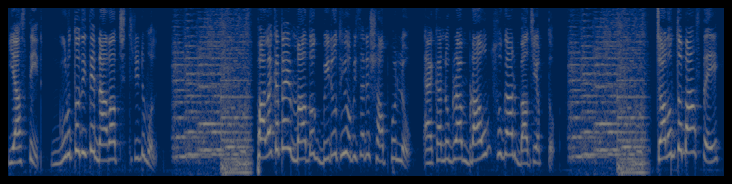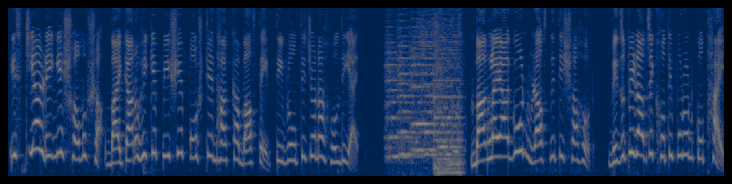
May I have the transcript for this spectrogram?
ইয়াসির। গুরুত্ব দিতে নারাজ তৃণমূল। ফালাকাটায় মাদক বিরোধী অভিযানে সাফল্য। একান্ন গ্রাম ব্রাউন সুগার বাজেয়াপ্ত। চলন্ত বাসে স্টিয়ার রিং এর সমস্যা। বাইক আরোহীকে পিষে পোস্টে ধাক্কা বাসের তীব্র উত্তেজনা হলদিয়ায়। বাংলায় আগুন, রাজনীতি শহর। বিজেপি রাজ্যে ক্ষতিপূরণ কোথায়?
